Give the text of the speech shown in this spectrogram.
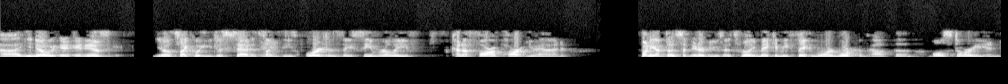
uh, you know, it, it is. You know, it's like what you just said. It's like Mhm. these origins; they seem really kind of far apart. You had. Funny, I've done some interviews, and it's really making me think more and more about the whole story, and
